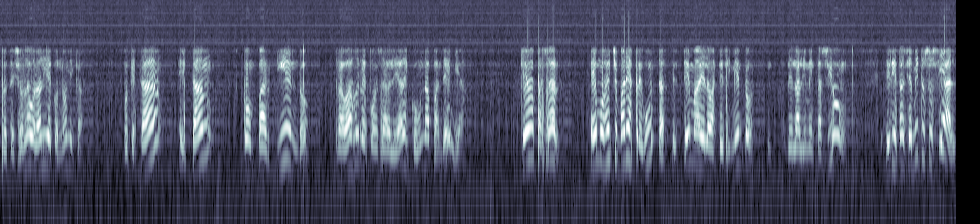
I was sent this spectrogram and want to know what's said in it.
protección laboral y económica, porque están, están compartiendo trabajo y responsabilidades con una pandemia. ¿Qué va a pasar? Hemos hecho varias preguntas, el tema del abastecimiento de la alimentación, el distanciamiento social.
